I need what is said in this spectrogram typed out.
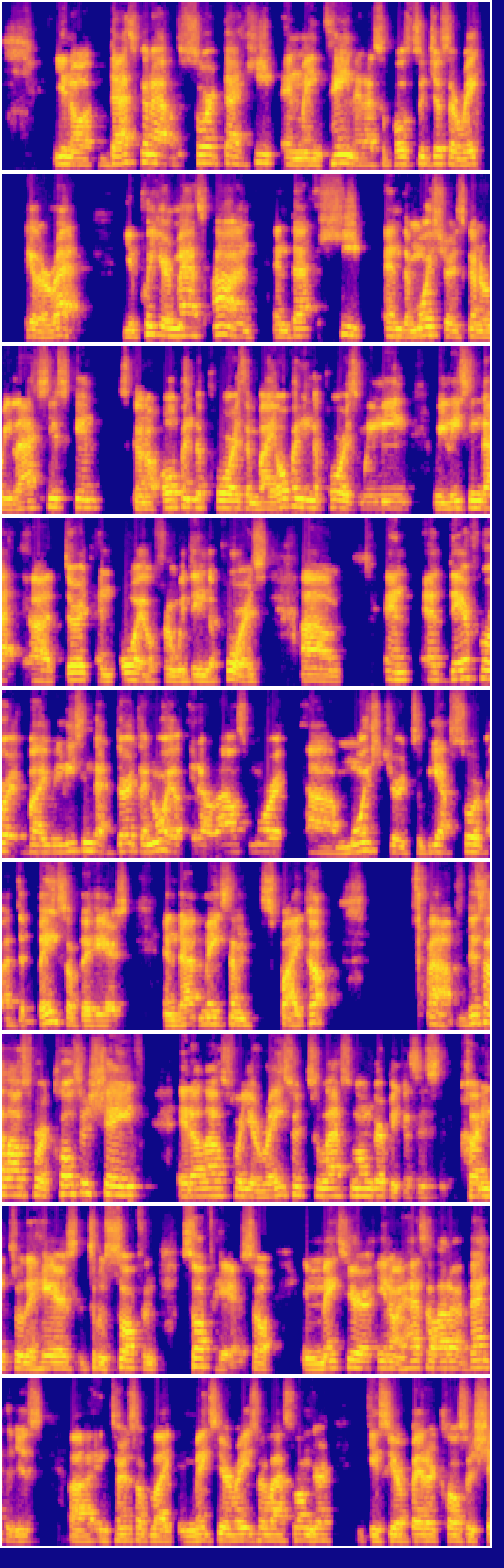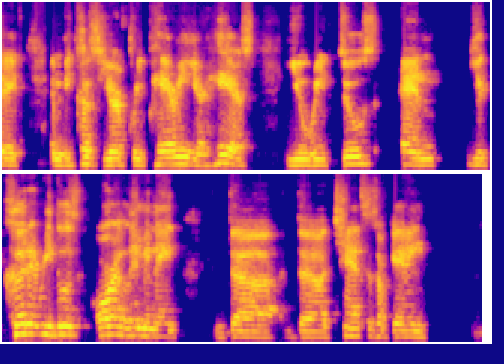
You know that's gonna absorb that heat and maintain it, as opposed to just a regular wrap. You put your mask on, and that heat and the moisture is gonna relax your skin. It's gonna open the pores, and by opening the pores, we mean releasing that uh, dirt and oil from within the pores. Um, and, and therefore by releasing that dirt and oil it allows more uh, moisture to be absorbed at the base of the hairs and that makes them spike up uh, this allows for a closer shave it allows for your razor to last longer because it's cutting through the hairs through soft and soft hair so it makes your you know it has a lot of advantages uh, in terms of like it makes your razor last longer gives you a better closer shave and because you're preparing your hairs you reduce and you couldn't reduce or eliminate the the chances of getting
